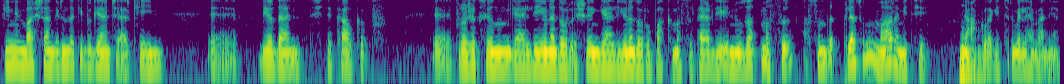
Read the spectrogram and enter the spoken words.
filmin başlangıcındaki bu genç erkeğin e, birden işte kalkıp e, projeksiyonun geldiği yöne doğru, ışığın geldiği yöne doğru bakması, perdeye elini uzatması aslında Platon'un mağara miti Hı. akla getirmeli hemen yani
